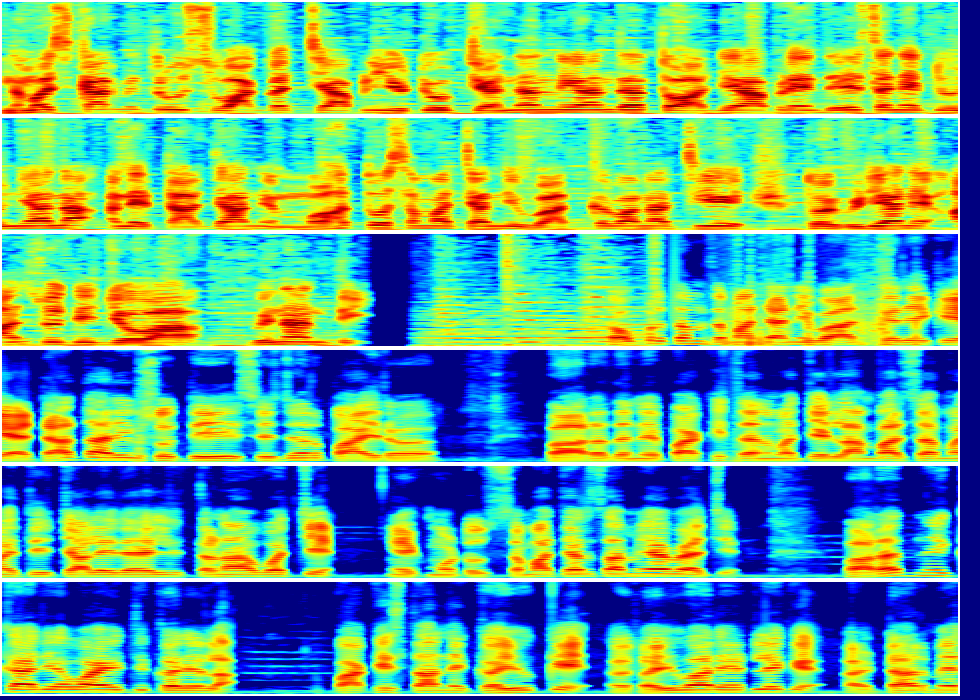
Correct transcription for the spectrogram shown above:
નમસ્કાર મિત્રો, સ્વાગત છે આપણી યુટ્યુબ ચેનલની અંદર. તો આજે આપણે દેશ અને દુનિયાના અને તાજા અને મહત્વ સમાચારની વાત કરવાના છીએ. તો વિડીયાને અંત સુધી જોવા વિનંતી. સૌપ્રથમ સમાચારની વાત કરીએ કે અઢાર તારીખ સુધી સીઝર ફાયર ભારત અને પાકિસ્તાન વચ્ચે લાંબા સમયથી ચાલી રહેલી તણાવ વચ્ચે એક મોટો સમાચાર સામે આવ્યા છે. ભારતની કાર્યવાહી કરેલા પાકિસ્તાને કહ્યું કે રવિવારે એટલે કે અઢાર મે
